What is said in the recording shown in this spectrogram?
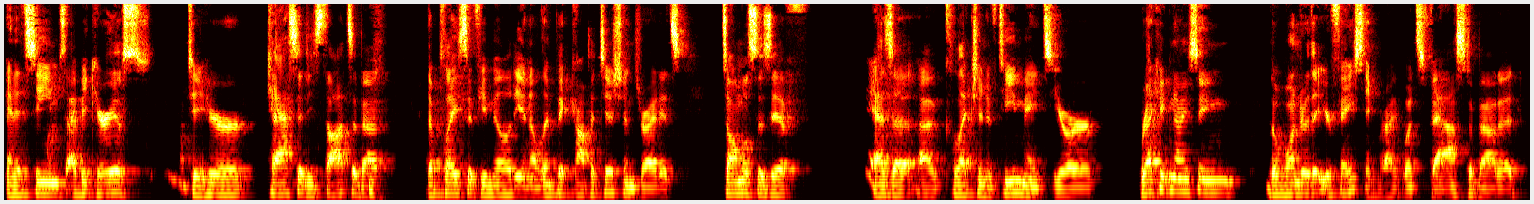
And it seems I'd be curious to hear Cassidy's thoughts about the place of humility in Olympic competitions, right? It's it's almost as if as a, a collection of teammates, you're recognizing the wonder that you're facing, right? What's vast about it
